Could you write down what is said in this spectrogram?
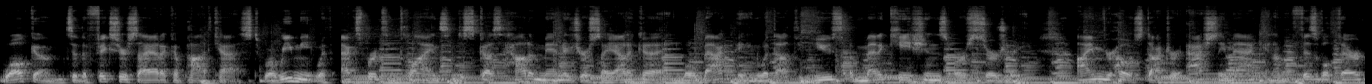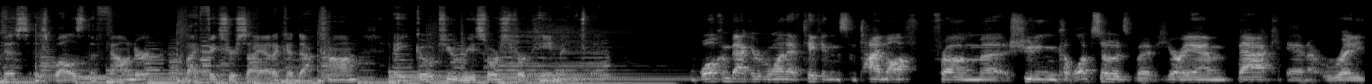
Welcome to the Fix Your Sciatica podcast, where we meet with experts and clients and discuss how to manage your sciatica and low back pain without the use of medications or surgery. I'm your host, Dr. Ashley Mack, and I'm a physical therapist as well as the founder of iFixYourSciatica.com, a go to resource for pain management. Welcome back, everyone. I've taken some time off from uh, shooting a couple episodes, but here I am back and ready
